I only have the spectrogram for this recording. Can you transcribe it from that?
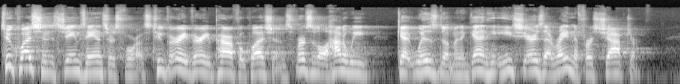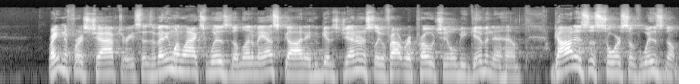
Two questions James answers for us, two very, very powerful questions. First of all, how do we get wisdom? And again, he, he shares that right in the first chapter. Right in the first chapter, he says, If anyone lacks wisdom, let him ask God, and who gives generously without reproach, and it will be given to him. God is the source of wisdom,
